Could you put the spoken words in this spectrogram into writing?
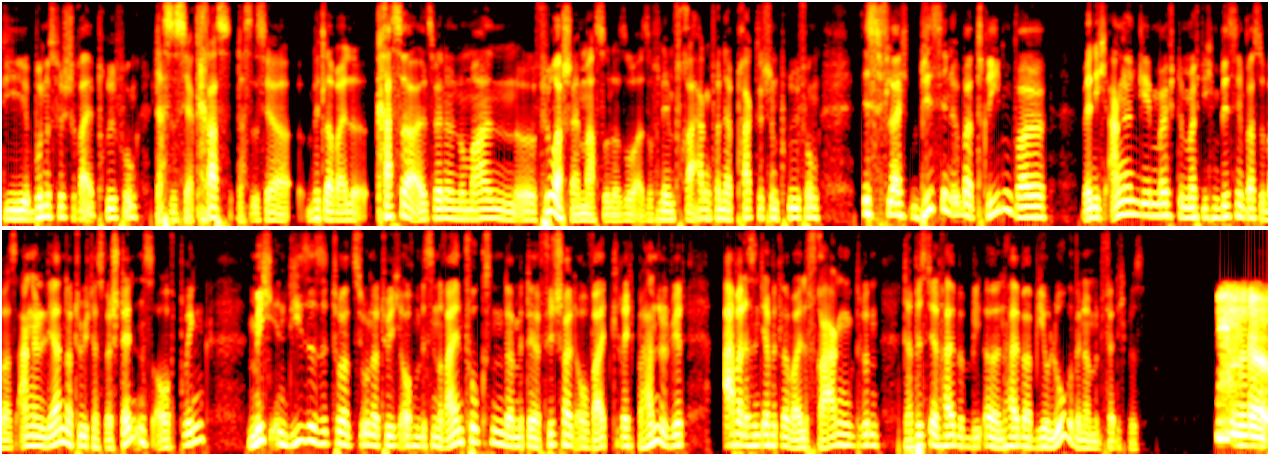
die Bundesfischereiprüfung, das ist ja krass. Das ist ja mittlerweile krasser, als wenn du einen normalen äh, Führerschein machst oder so. Also von den Fragen von der praktischen Prüfung ist vielleicht ein bisschen übertrieben, weil wenn ich angeln gehen möchte, möchte ich ein bisschen was über das Angeln lernen, natürlich das Verständnis aufbringen, mich in diese Situation natürlich auch ein bisschen reinfuchsen, damit der Fisch halt auch weitgerecht behandelt wird. Aber da sind ja mittlerweile Fragen drin, da bist du ja ein halber, äh, ein halber Biologe, wenn du damit fertig bist. Ja,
